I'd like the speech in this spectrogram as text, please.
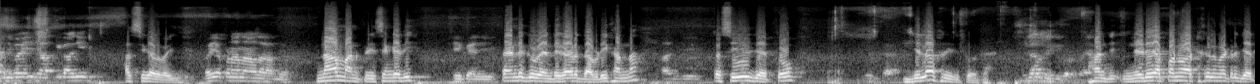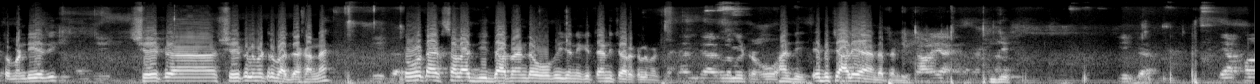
ਹਾਂਜੀ ਬਾਈ ਸਤਿ ਸ਼੍ਰੀ ਅਕਾਲ ਜੀ। ਸਤਿ ਸ਼੍ਰੀ ਅਕਾਲ ਬਾਈ ਜੀ। ਬਾਈ ਆਪਣਾ ਨਾਮ ਦੱਸ ਦਿਓ। ਨਾਮ ਮਨਪ੍ਰੀਤ ਸਿੰਘ ਹੈ ਜੀ। ਠੀਕ ਹੈ ਜੀ। ਪਿੰਡ ਗੋਬਿੰਦਗੜ੍ਹ ਦਬੜੀ ਖਾਨਾ। ਹਾਂਜੀ। ਤਹਿਸੀਲ ਜੈਤੋ। ਜ਼ਿਲ੍ਹਾ ਫਰੀਦਕੋਟ। ਹੈ ਜ਼ਿਲ੍ਹਾ ਫਰੀਦਕੋਟ ਦਾ ਹਾਂਜੀ ਨੇੜੇ ਆਪਾਂ ਨੂੰ 8 ਕਿਲੋਮੀਟਰ ਜੈਤੋ ਮੰਡੀ ਹੈ ਜੀ। ਹਾਂਜੀ। 6 6 ਕਿਲੋਮੀਟਰ ਬਾਜਾ ਖਾਨਾ ਹੈ। ਠੀਕ ਹੈ। ਟੋ ਟੈਕਸ ਵਾਲਾ ਜੀਦਾ ਪਿੰਡ ਉਹ ਵੀ ਯਾਨੀ ਕਿ 3-4 ਕਿਲੋਮੀਟਰ ਹੈ। 3 ਕਿਲੋਮੀਟਰ ਹੋ ਹਾਂਜੀ ਇਹ ਵਿਚਾਲੇ ਆ ਜਾਂਦਾ ਪਿੰਡ ਜੀ। ਜੀ। ਠੀਕ ਹੈ। ਤੇ ਆਪਾਂ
